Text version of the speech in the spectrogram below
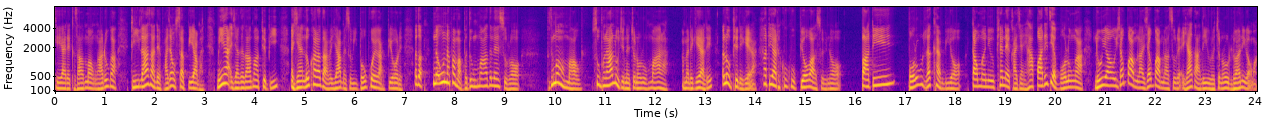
ကြရတဲ့ကစားသမားကိုငါတို့ကဒီလားစာနဲ့ဘာကြောင့်ဆက်ပေးရမှာလဲမင်းကအရန်ကစားသမားဖြစ်ပြီးအရန်လောက်ခလာတာပဲရမယ်ဆိုပြီးဘုံဘွဲကပြောတယ်အဲ့တော့နှစ်ဦးနှစ်ဖက်မှာဘယ်သူမှားသလဲဆိုတော့ဘယ်သူမှမမှားဘူး စူဖလားလူချင်းနဲ့ကျွန်တော်တို့မှားတာအမှန်တကယ်ကလေအဲ့လိုဖြစ်နေခဲ့တာအတရားတစ်ခုခုပြောပါဆိုရင်တော့ပါတီဘောလုံးလက်ခံပြီးတော့တောင်မန်နီကိုဖျက်တဲ့ခါကျရင်ဟာပါတီစီကဘောလုံးကလူရောင်ရောက်ပါမလားရောက်ပါမလားဆိုတဲ့အရာသာလေးကိုတော့ကျွန်တော်တို့လွမ်းနေတော့မှာ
